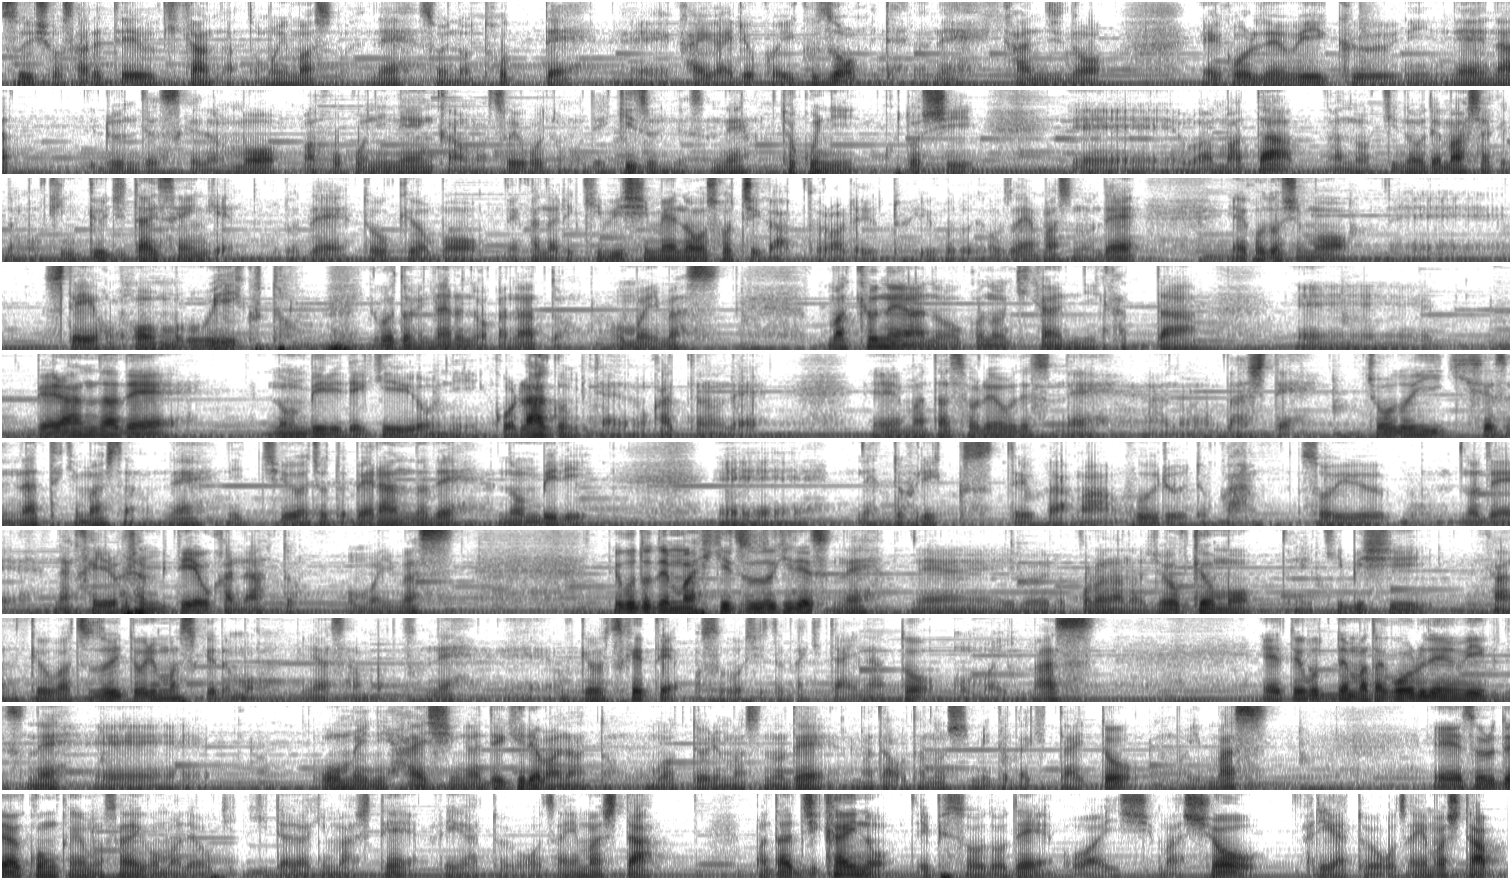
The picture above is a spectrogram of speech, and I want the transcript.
推奨されている期間だと思いますのでね、そういうのを取って、え、海外旅行行くぞみたいなね、感じの、え、ゴールデンウィークに、ね、なってるんですけども、まあ、ここ2年間はそういうこともできずにですね、特に今年、えー、はまたあの昨日出ましたけども、緊急事態宣言ということで、東京も、ね、かなり厳しめの措置が取られるということでございますので、えー、今年も、えー、ステイホームウィークということになるのかなと思います。まあ、去年あのこの期間に買った、えー、ベランダでのんびりできるようにこうラグみたいなのを買ったので、えー、またそれをですねあの出してちょうどいい季節になってきましたので、ね、日中はちょっとベランダでのんびり、えー、ネットフリックスというか、まあ、Hulu とかそういうのでなんかいろいろ見てようかなと思います。ということで、まあ、引き続きですね、えー、いろいろコロナの状況も、厳しい環境が続いておりますけども、皆さんもですね、え、お気をつけてお過ごしいただきたいなと思います。えー、ということで、またゴールデンウィークですね、えー、多めに配信ができればなと思っておりますので、またお楽しみいただきたいと思います。えー、それでは今回も最後までお聴きいただきましてありがとうございました。また次回のエピソードでお会いしましょう。ありがとうございました。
